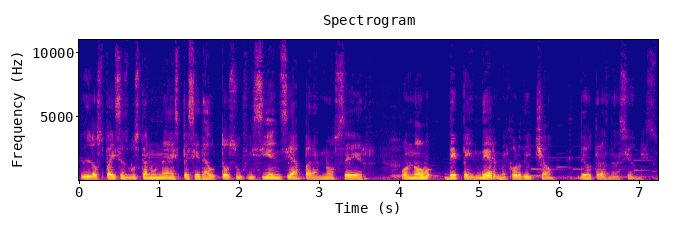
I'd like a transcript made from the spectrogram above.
los países buscan una especie de autosuficiencia para no ser o no depender, mejor dicho, de otras naciones.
